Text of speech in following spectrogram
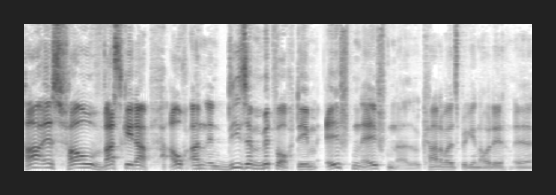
HSV, was geht ab? Auch an diesem Mittwoch, dem 11.11., .11., also Karnevalsbeginn heute, äh,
